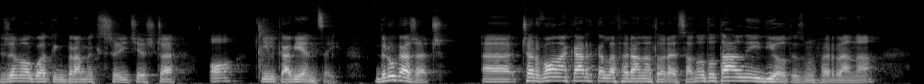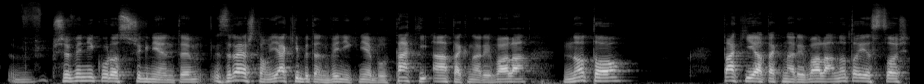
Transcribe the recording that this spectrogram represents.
że mogła tych bramek strzelić jeszcze o kilka więcej. Druga rzecz. E, czerwona kartka dla Ferrana Torresa. No totalny idiotyzm Ferrana. Przy wyniku rozstrzygniętym. Zresztą, jaki by ten wynik nie był, taki atak na rywala, no to taki atak na rywala, no to jest coś,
